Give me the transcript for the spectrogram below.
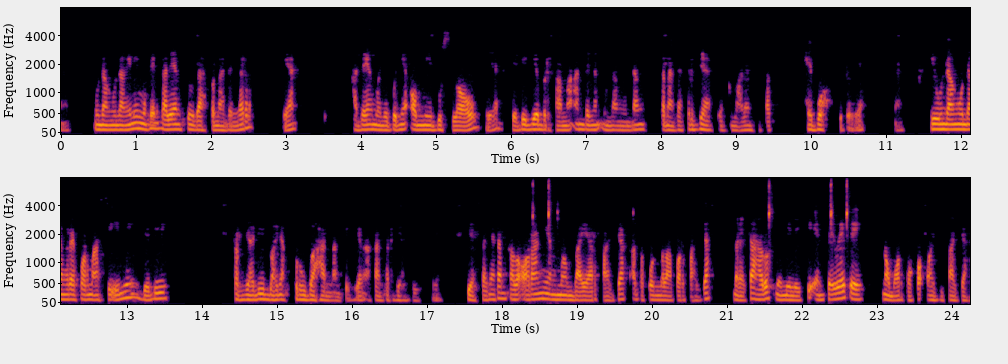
Nah, undang-undang ini mungkin kalian sudah pernah dengar ya. Ada yang menyebutnya omnibus law ya. Jadi dia bersamaan dengan undang-undang tenaga kerja yang kemarin sempat heboh gitu ya. Nah, di undang-undang reformasi ini jadi terjadi banyak perubahan nanti yang akan terjadi. Ya biasanya kan kalau orang yang membayar pajak ataupun melapor pajak, mereka harus memiliki NPWP, nomor pokok wajib pajak.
